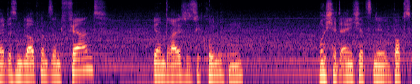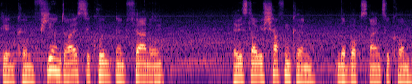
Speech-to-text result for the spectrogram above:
Weit ist ein Blauprinz entfernt? 34 Sekunden. Oh, ich hätte eigentlich jetzt in die Box gehen können. 34 Sekunden Entfernung. Hätte ich es, glaube ich, schaffen können, in der Box reinzukommen.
